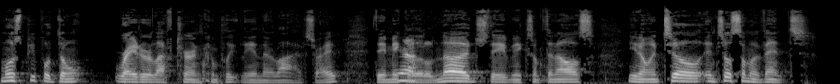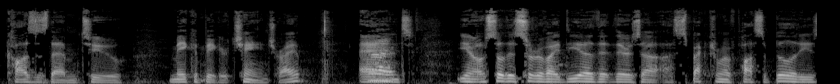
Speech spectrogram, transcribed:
most people don't right or left turn completely in their lives, right? They make yeah. a little nudge, they make something else, you know, until until some event causes them to make a bigger change, right? And right. you know, so this sort of idea that there's a, a spectrum of possibilities,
